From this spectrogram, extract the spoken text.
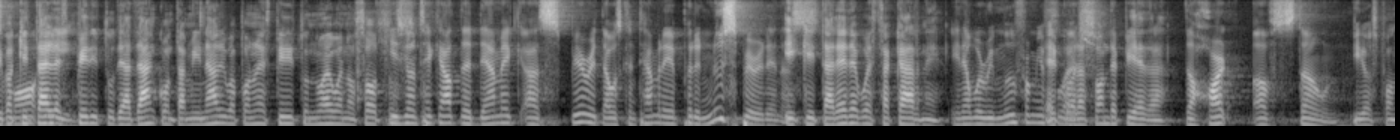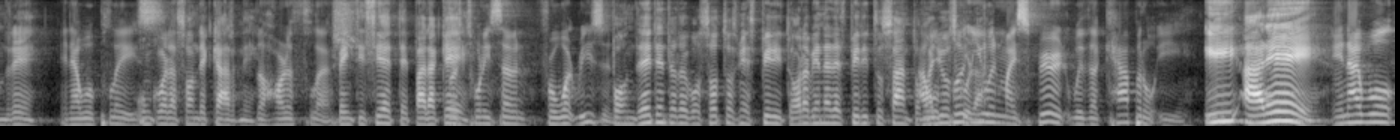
Iba a small quitar el espíritu de Adán contaminado y va a poner un espíritu nuevo en nosotros. He's going to take out the Adamic uh, spirit that was contaminated and put a new spirit in Y us. quitaré de vuestra carne And I will remove from your el flesh corazón de piedra the heart of stone. y os pondré And I will un place corazón de carne. the heart of flesh. 27. ¿Para qué? Verse 27. For what reason? Pondré dentro de vosotros mi espíritu. Ahora viene el Espíritu Santo, I will put you in my spirit with a capital E. Y haré, And I will,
